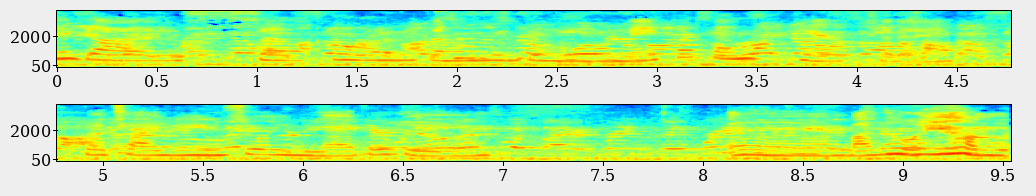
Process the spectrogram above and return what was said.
Hey guys, so I'm gonna be doing makeup and hair today, which I usually never do. And by the way, I'm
